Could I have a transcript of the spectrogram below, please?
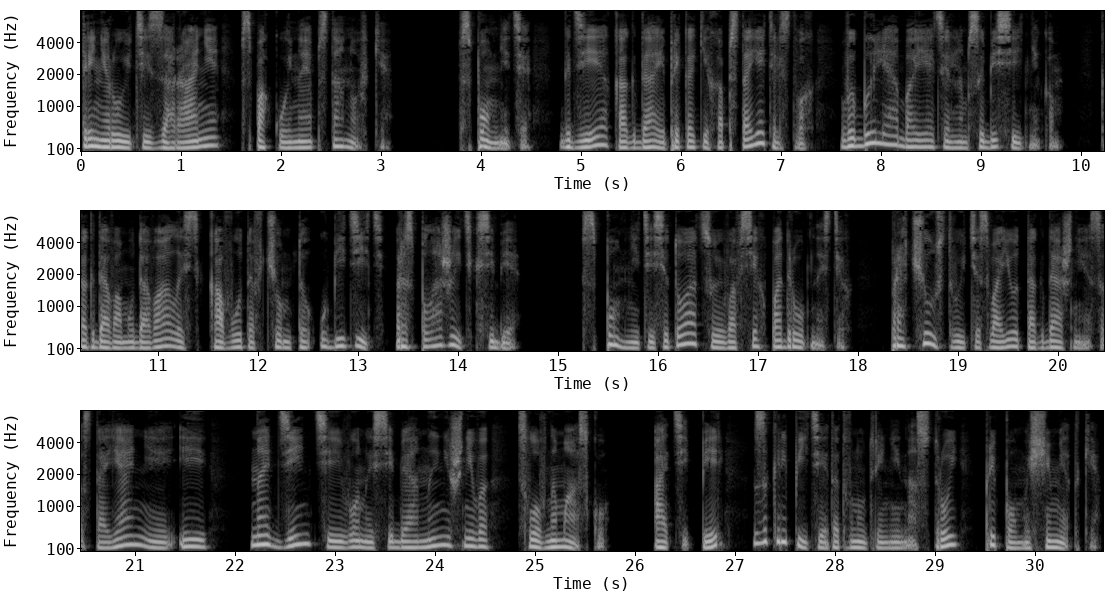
Тренируетесь заранее в спокойной обстановке. Вспомните, где, когда и при каких обстоятельствах вы были обаятельным собеседником, когда вам удавалось кого-то в чем-то убедить, расположить к себе. Вспомните ситуацию во всех подробностях, прочувствуйте свое тогдашнее состояние и наденьте его на себя нынешнего, словно маску. А теперь закрепите этот внутренний настрой при помощи метки.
